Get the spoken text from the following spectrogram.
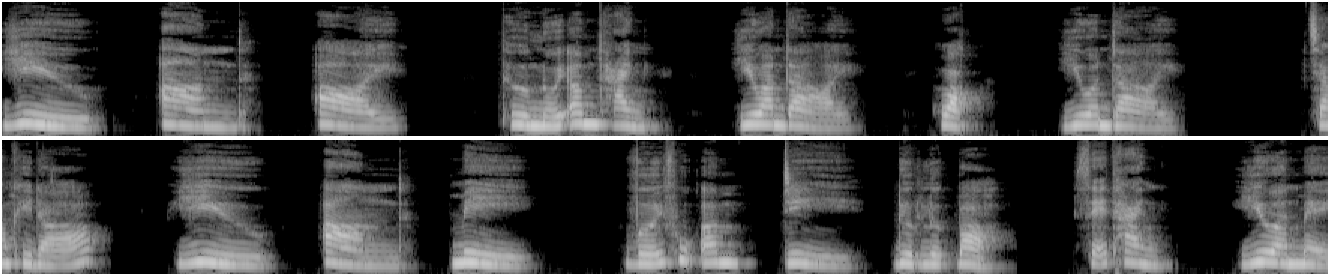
You and I thường nối âm thành you and I hoặc you and I. Trong khi đó, you and me với phụ âm d được lược bỏ sẽ thành you and me,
